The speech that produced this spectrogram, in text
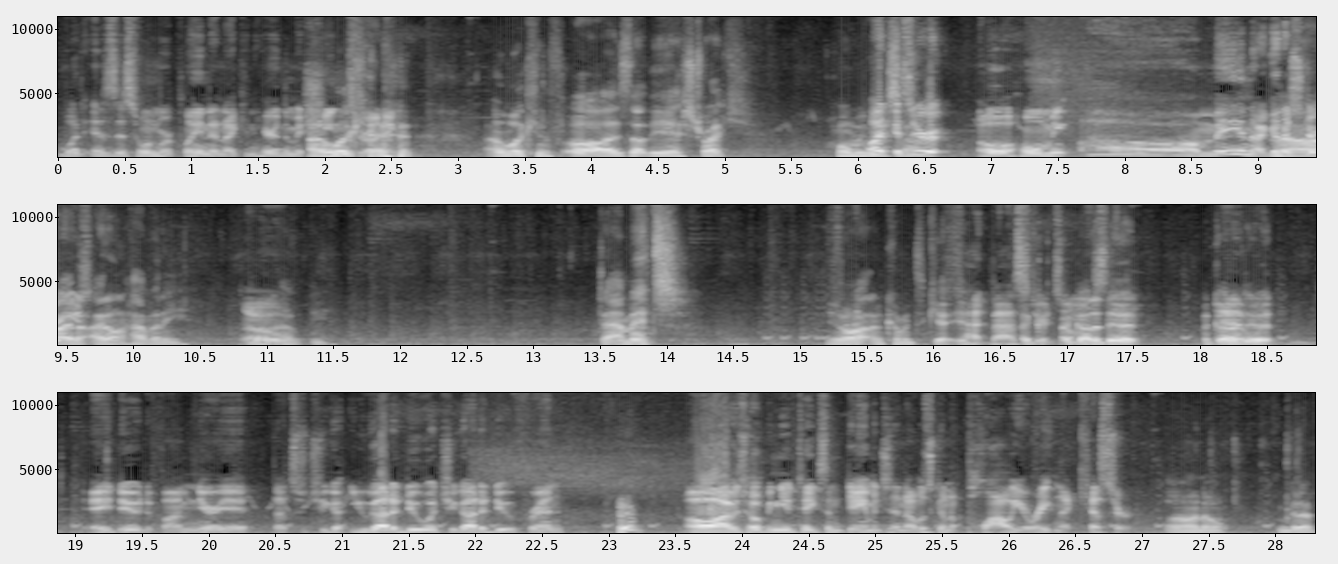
What is this one we're playing in? I can hear the machines I'm machines running. looking. I'm looking for. Oh, is that the airstrike? Homing What is missile. there? Oh, homing. Oh man, I gotta no, start I, using. don't, I don't have any. I Oh. don't have any. Damn it! You know what? I'm coming to get you. Fat I, bastards. I gotta do it. I gotta Yeah, do it. Hey, dude, if I'm near you, that's what you got. You gotta do what you gotta do, friend. Oh, I was hoping you'd take some damage, and I was gonna plow you right in the kisser. Oh no! I'm gonna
